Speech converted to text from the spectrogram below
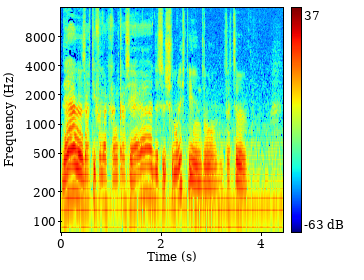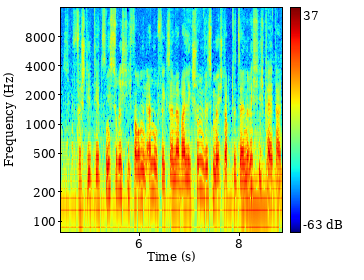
Naja, dann sagt die von der Krankenkasse, ja, ja, das ist schon richtig und so. Sagt sie, versteht jetzt nicht so richtig, warum ich anrufe, Alexander, weil ich schon wissen möchte, ob das seine Richtigkeit hat.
